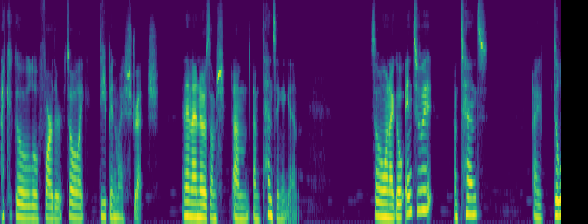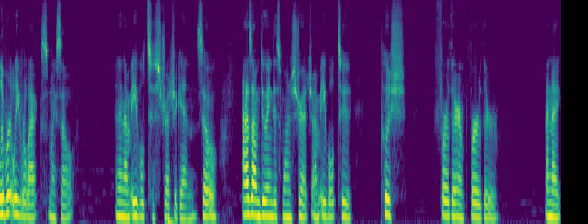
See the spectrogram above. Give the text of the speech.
i could go a little farther so I'll like deepen my stretch and then i notice i'm i'm, I'm tensing again so when I go into it, I'm tense. I deliberately relax myself. And then I'm able to stretch again. So as I'm doing this one stretch, I'm able to push further and further. And I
